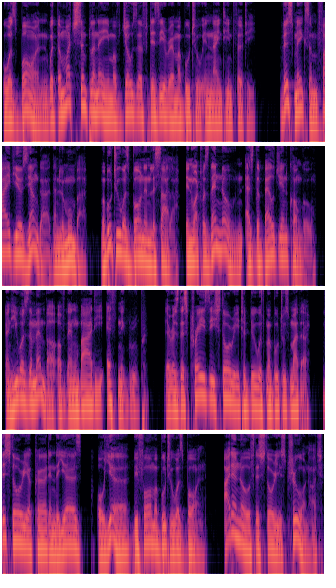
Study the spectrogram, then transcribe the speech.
who was born with the much simpler name of Joseph Desire Mobutu in 1930. This makes him five years younger than Lumumba. Mobutu was born in Lisala, in what was then known as the Belgian Congo, and he was a member of the Ngbandi ethnic group. There is this crazy story to do with Mobutu's mother. This story occurred in the years or year before Mobutu was born. I don't know if this story is true or not,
